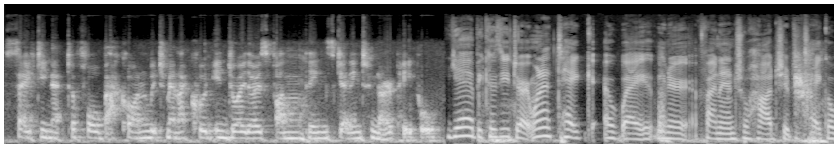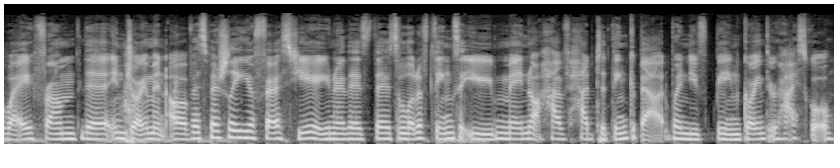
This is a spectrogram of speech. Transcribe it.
safety net to fall back on, which meant I could enjoy those fun things, getting to know people. Yeah, because you don't want to take away, you know, financial hardship to take away from the enjoyment of, especially your first year. You know, there's there's a lot of things that you may not have had to think about when you've been going through high school.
